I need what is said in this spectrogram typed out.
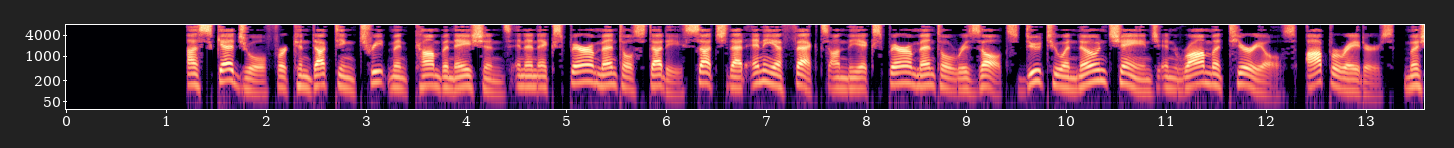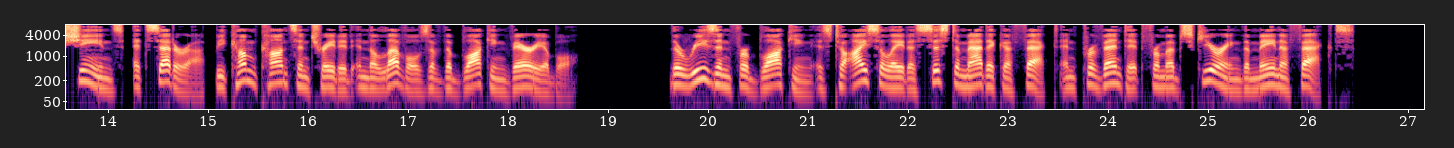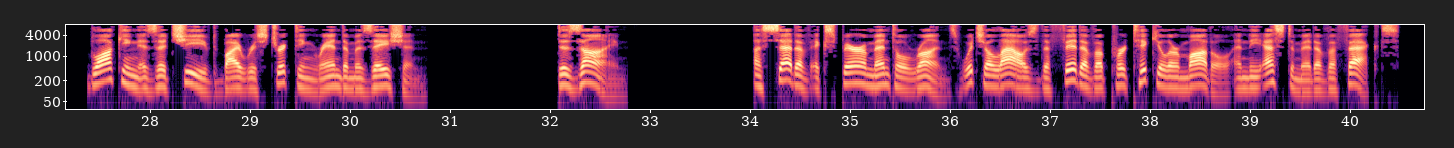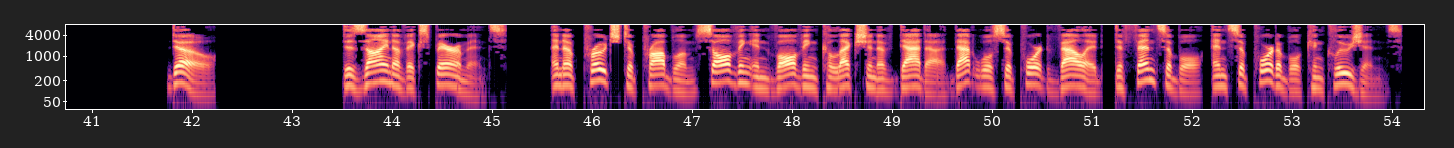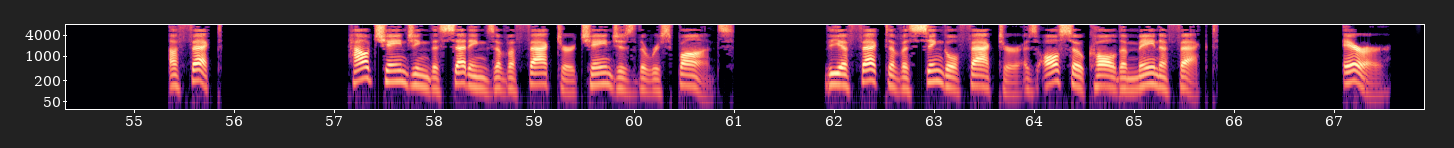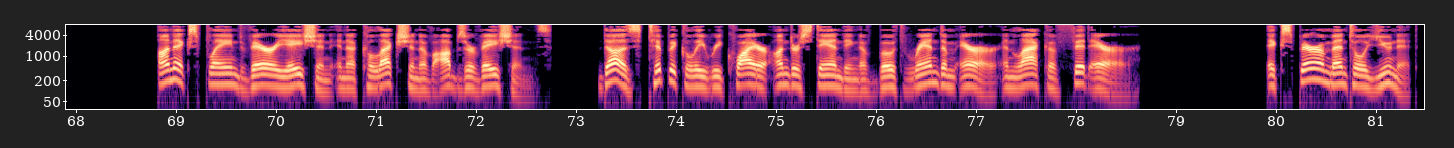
a schedule for conducting treatment combinations in an experimental study such that any effects on the experimental results due to a known change in raw materials, operators, machines, etc., become concentrated in the levels of the blocking variable. The reason for blocking is to isolate a systematic effect and prevent it from obscuring the main effects. Blocking is achieved by restricting randomization. Design a set of experimental runs which allows the fit of a particular model and the estimate of effects. DOE Design of experiments an approach to problem solving involving collection of data that will support valid, defensible, and supportable conclusions. Effect how changing the settings of a factor changes the response. The effect of a single factor is also called a main effect. Error Unexplained variation in a collection of observations. Does typically require understanding of both random error and lack of fit error. Experimental unit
